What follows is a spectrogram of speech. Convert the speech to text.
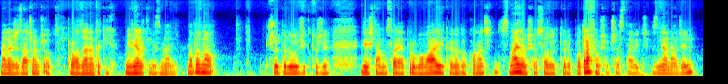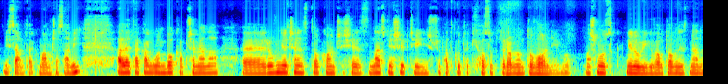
Należy zacząć od wprowadzania takich niewielkich zmian. Na pewno wśród ludzi, którzy gdzieś tam sobie próbowali tego dokonać, znajdą się osoby, które potrafią się przestawić z dnia na dzień i sam tak mam czasami, ale taka głęboka przemiana e, równie często kończy się znacznie szybciej niż w przypadku takich osób, które robią to wolniej, bo nasz mózg nie lubi gwałtownych zmian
